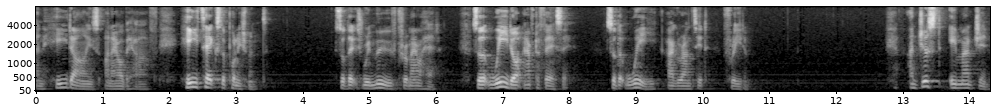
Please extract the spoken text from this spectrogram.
And he dies on our behalf. He takes the punishment so that it's removed from our head, so that we don't have to face it, so that we are granted freedom. And just imagine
